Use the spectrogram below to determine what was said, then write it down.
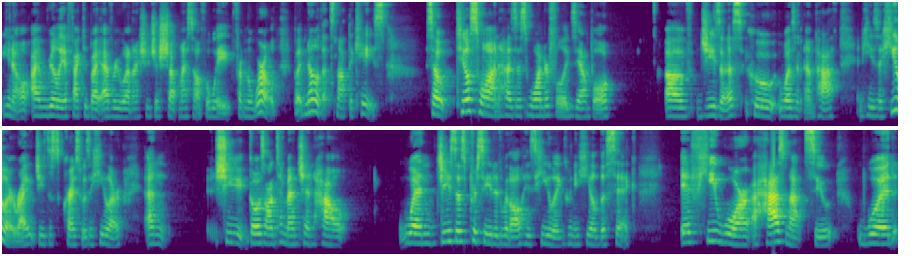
you know, I'm really affected by everyone, I should just shut myself away from the world. But no, that's not the case. So, Teal Swan has this wonderful example of Jesus, who was an empath, and he's a healer, right? Jesus Christ was a healer. And she goes on to mention how when Jesus proceeded with all his healings, when he healed the sick, if he wore a hazmat suit, would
